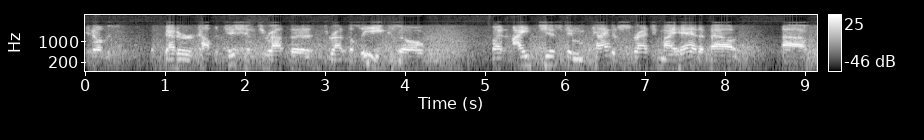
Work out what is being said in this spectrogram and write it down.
you know this better competition throughout the throughout the league. So but I just am kind of scratching my head about um,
